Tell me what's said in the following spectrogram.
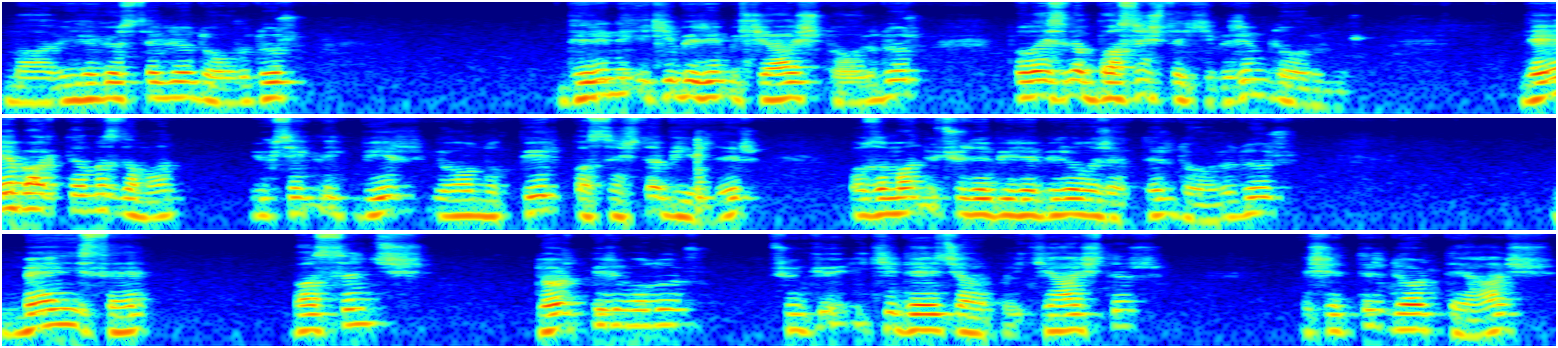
mavi ile gösteriliyor. Doğrudur. Derinlik 2 birim 2H doğrudur. Dolayısıyla basınç da 2 birim doğrudur. L'ye baktığımız zaman yükseklik 1, yoğunluk 1, basınç da 1'dir. O zaman üçü de 1'e 1 olacaktır. Doğrudur. M ise basınç 4 birim olur. Çünkü 2D çarpı 2H'tır. Eşittir 4DH.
